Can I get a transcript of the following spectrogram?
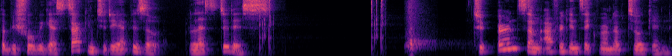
But before we get stuck into the episode, let's do this. To earn some African Tech Roundup token,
